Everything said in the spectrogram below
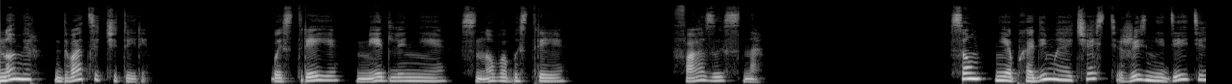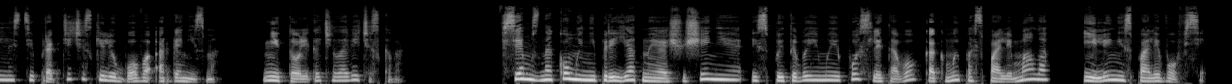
Номер 24. Быстрее, медленнее, снова быстрее. Фазы сна. Сон – необходимая часть жизнедеятельности практически любого организма, не только человеческого. Всем знакомы неприятные ощущения, испытываемые после того, как мы поспали мало или не спали вовсе.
